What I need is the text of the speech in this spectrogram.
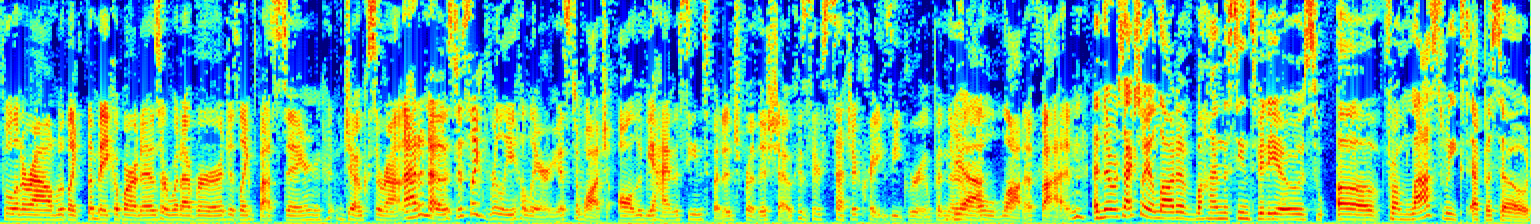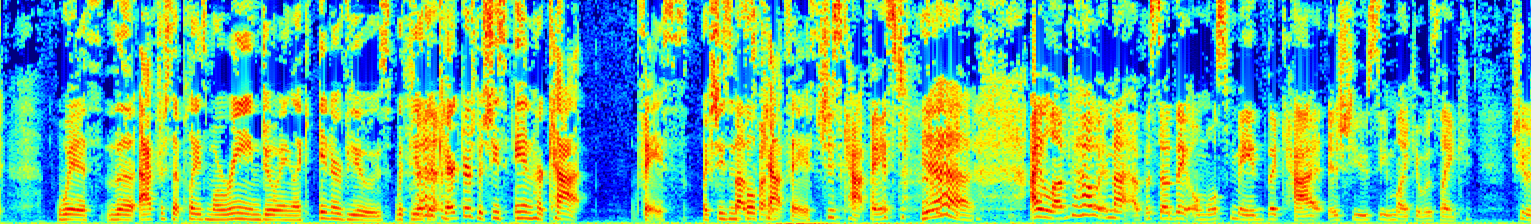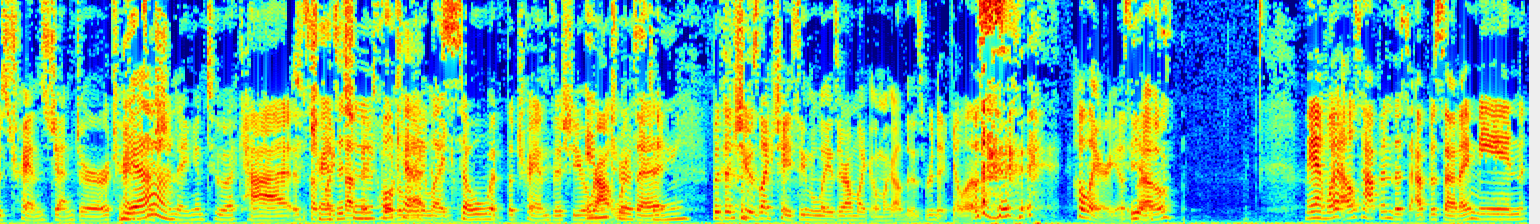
fooling around with like the makeup artist or whatever, just like busting jokes around. I don't know. It's just like really hilarious to watch all the behind the scenes footage for this show because they're such a crazy group and they're Yeah. a lot of fun. And there was actually a lot of behind the scenes videos uh, from last week's episode with the actress that plays Maureen doing like interviews with the other characters, but she's in her cat face. Like she's in That's full funny. cat face. She's cat faced. Yeah. I loved how in that episode they almost made the cat issue seem like it was like she was transgender, Yeah. transitioning into a cat and stuff like that. They into full totally cat. like So with the trans issue route with it. But then she was like chasing the laser. I'm like, oh my god, this is ridiculous. Hilarious Yes. though. Man, what else happened this episode? I mean,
